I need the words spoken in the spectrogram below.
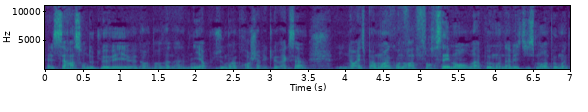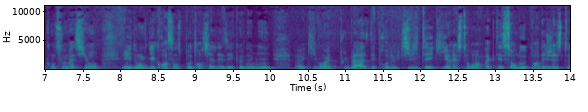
elle sera sans doute levée dans, un avenir plus ou moins proche avec le vaccin. Il n'en reste pas moins qu'on aura forcément un peu moins d'investissement, un peu moins de consommation, et donc des croissances potentielles des économies qui vont être plus basses, des productivités qui resteront impactés sans doute par des gestes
